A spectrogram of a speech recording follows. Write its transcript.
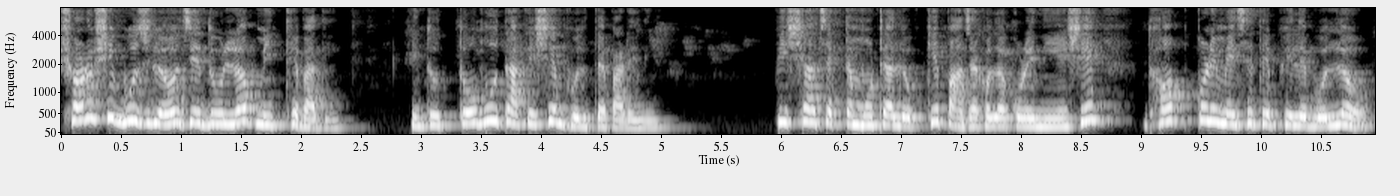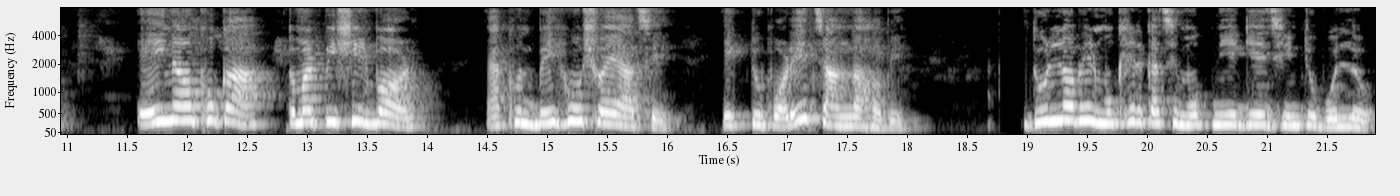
ষড়শী বুঝল যে দুর্লভ মিথ্যেবাদী, কিন্তু তবু তাকে সে ভুলতে পারেনি। পিসাচ একটা মোটা লোককে পাঁজাকলা করে নিয়ে এসে ধপ করে মেঝেতে ফেলে বলল, এই নাও খোকা, তোমার পিসির বর। এখন বেহুশ হয়ে আছে, একটু পরে চাঙ্গা হবে। দুর্লভের মুখের কাছে মুখ নিয়ে গিয়ে ঝিন্টু বলল,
